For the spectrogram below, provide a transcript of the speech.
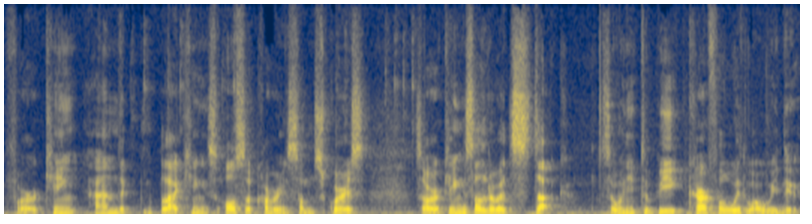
for our king, and the black king is also covering some squares. So our king is a little bit stuck. So we need to be careful with what we do.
